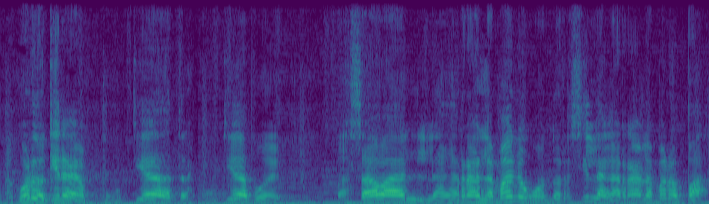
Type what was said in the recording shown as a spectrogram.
Me acuerdo que era puteada tras puteada, porque pasaba, la agarrabas la mano, cuando recién la agarraba la mano, pa,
